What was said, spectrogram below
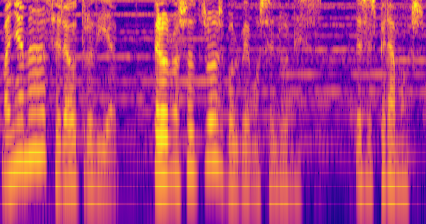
Mañana será otro día, pero nosotros volvemos el lunes. Les esperamos.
